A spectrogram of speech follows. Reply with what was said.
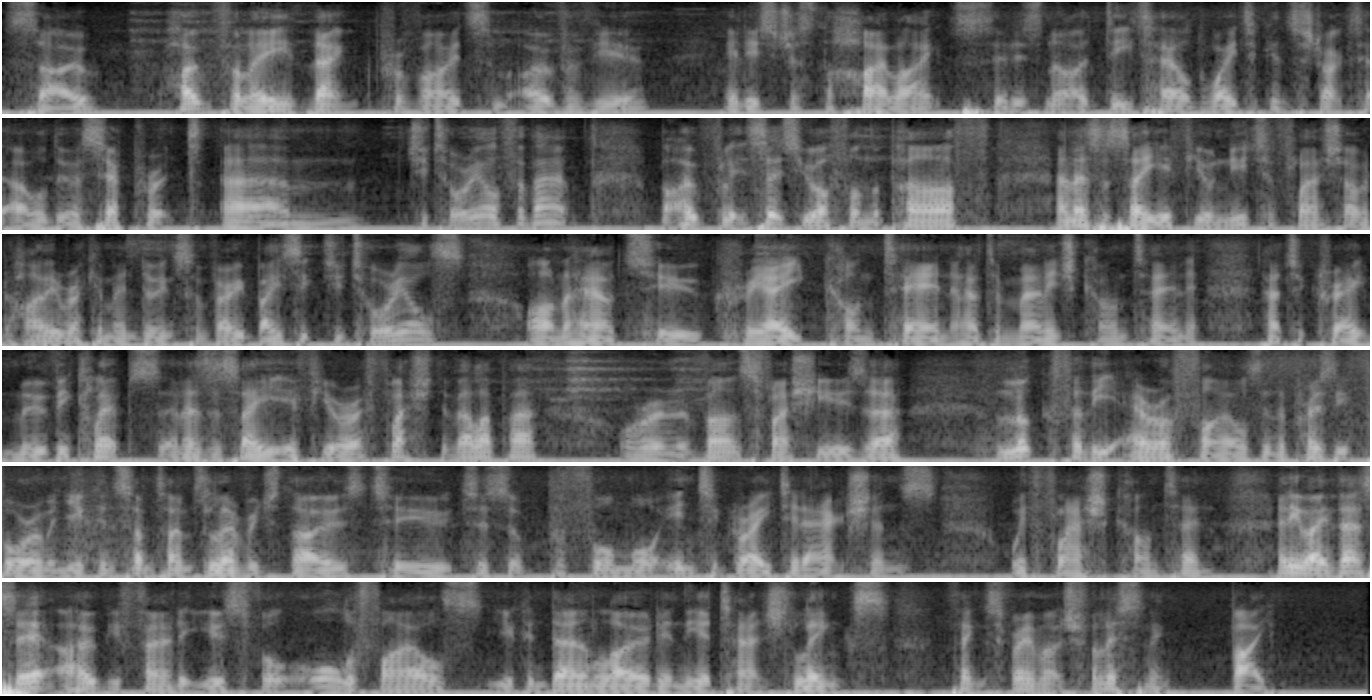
So hopefully that provides some overview. It is just the highlights. It is not a detailed way to construct it. I will do a separate um, tutorial for that but hopefully it sets you off on the path. And as I say if you're new to Flash I would highly recommend doing some very basic tutorials on how to create content how to manage content how to create movie clips. And as I say if you're a Flash developer or an advanced Flash user look for the error files in the Prezi forum and you can sometimes leverage those to, to sort of perform more integrated actions with Flash content. Anyway, that's it. I hope you found it useful. All the files you can download in the attached links. Thanks very much for listening. Bye.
